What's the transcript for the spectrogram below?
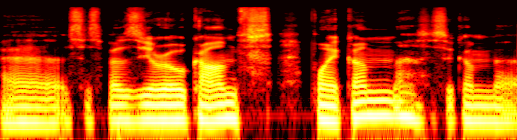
ça s'appelle zeroconfs.com. C'est comme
